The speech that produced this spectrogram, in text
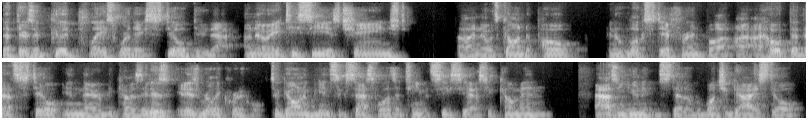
that there's a good place where they still do that. I know atc has changed. Uh, i know it's gone to pope and it looks different but I, I hope that that's still in there because it is it is really critical to going and being successful as a team at ccs you come in as a unit instead of a bunch of guys still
